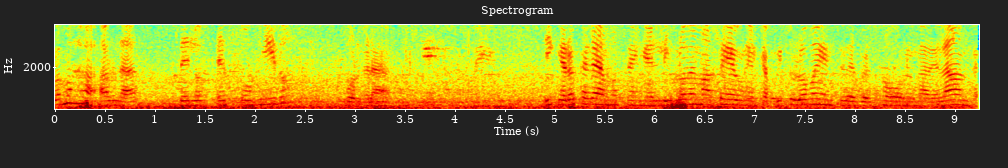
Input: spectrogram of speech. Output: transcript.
vamos a hablar de los escogidos por gracia. Y quiero que leamos en el libro de Mateo, en el capítulo 20, del verso 1 en adelante,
